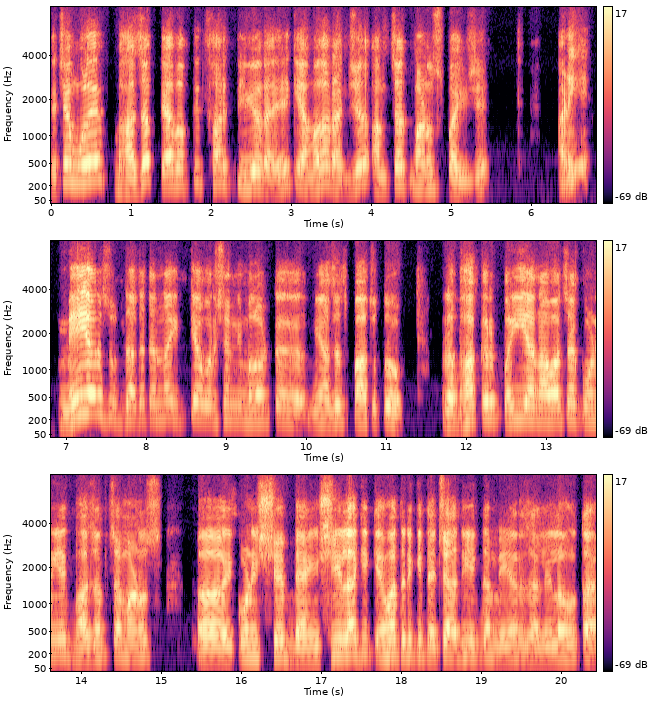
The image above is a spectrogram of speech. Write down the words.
त्याच्यामुळे भाजप त्या बाबतीत फार क्लिअर आहे की आम्हाला राज्य आमचाच माणूस पाहिजे. आणि मेयर सुद्धा आता त्यांना इतक्या वर्षांनी मला वाटतं मी आजच पाहत होतो प्रभाकर पै या नावाचा कोणी एक भाजपचा माणूस एकोणीसशे ब्याऐंशी ला की केव्हा तरी की त्याच्या आधी एकदा मेयर झालेला होता.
